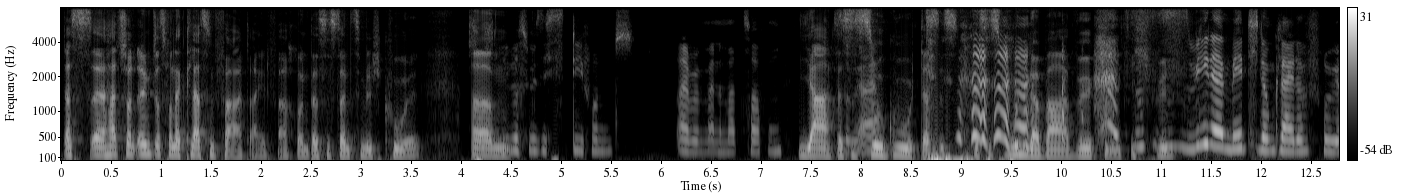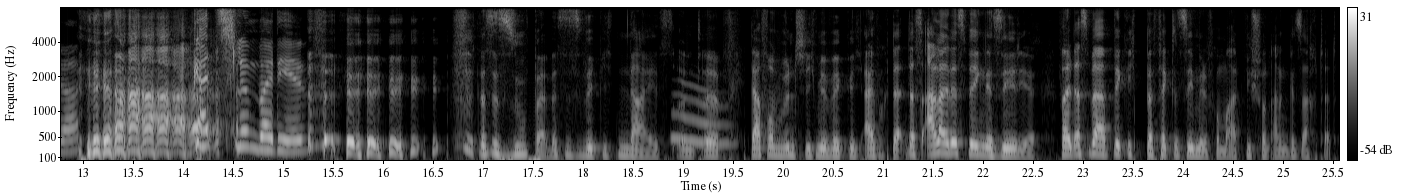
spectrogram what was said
Das äh, hat schon irgendwas von der Klassenfahrt einfach und das ist dann ziemlich cool. Ich Ähm, liebe es, wie sich Steve und Iron Man immer zoffen. ja, das so ist geil. so gut. Das ist, das ist wunderbar, wirklich. Das Ich ist, wie der Mädchenumkleide früher. Ganz schlimm bei denen. das ist super, das ist wirklich nice. Und äh, davon wünsche ich mir wirklich einfach, da, das allein deswegen eine Serie. Weil das wäre wirklich perfektes Serienformat, wie schon angesagt hat.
